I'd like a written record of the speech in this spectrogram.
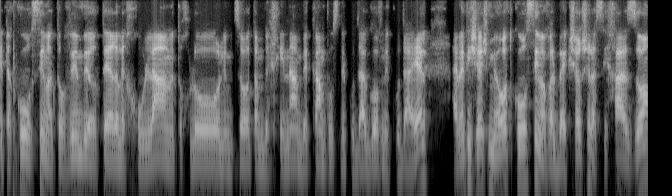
את הקורסים הטובים ביותר לכולם, תוכלו למצוא אותם בחינם בקמפוס.gov.il. האמת היא שיש מאות קורסים, אבל בהקשר של השיחה הזו,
